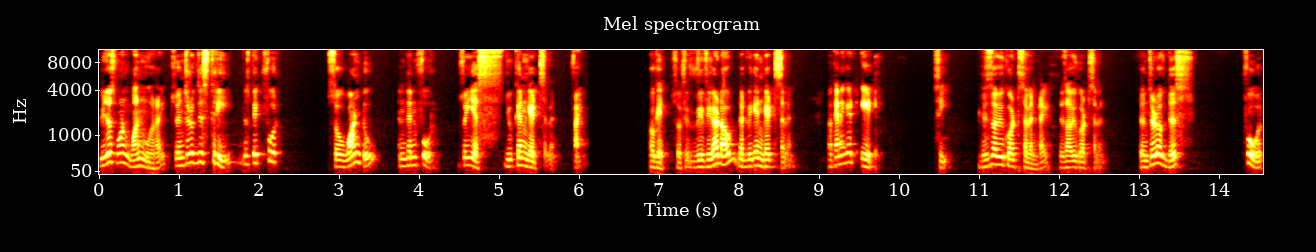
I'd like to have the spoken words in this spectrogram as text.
you just want one more, right? So instead of this 3, just pick 4. So 1, 2, and then 4. So yes, you can get 7. Fine. Okay, so we figured out that we can get 7. Now can I get 8? See, this is how you got 7, right? This is how you got 7. So instead of this 4,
